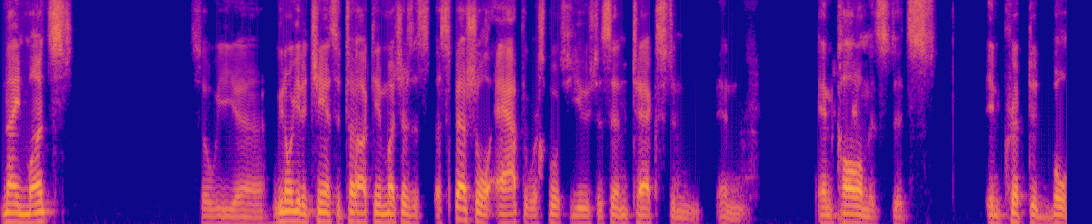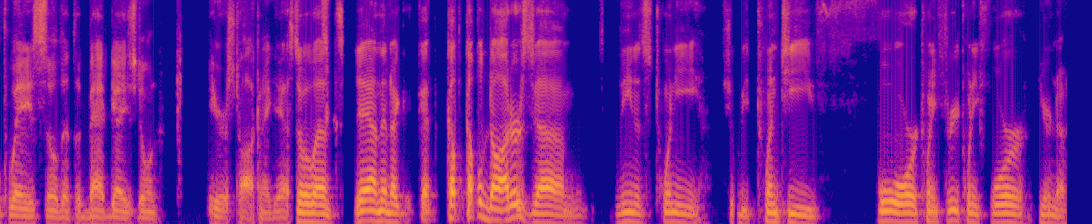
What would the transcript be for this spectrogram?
nine months. So we uh we don't get a chance to talk to him much. There's a, a special app that we're supposed to use to send text and and and call him. It's it's encrypted both ways so that the bad guys don't hear us talking, I guess. So uh, yeah, and then I got a couple, couple daughters. Um, Lena's 20, she'll be 24, 23, 24 here in a,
